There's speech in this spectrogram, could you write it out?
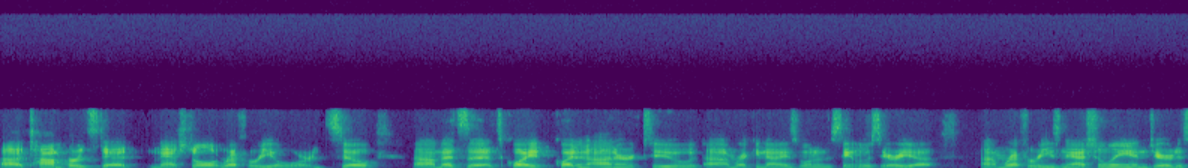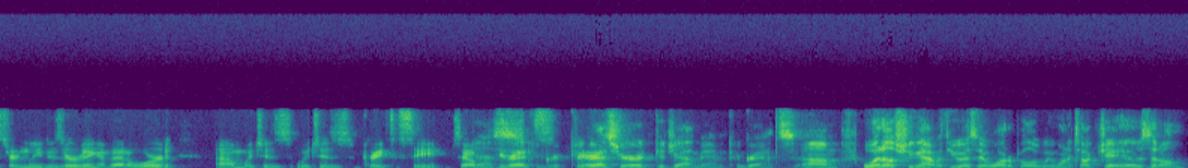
uh, Tom Herdstadt National Referee Award. So um, that's a, that's quite quite an honor to um, recognize one of the St. Louis area um, referees nationally, and Jared is certainly deserving of that award. Um, which is which is great to see. So yes. congrats, Congra- congrats, Jared. Good job, man. Congrats. Um, what else you got with USA Water Polo? We want to talk JOs at all?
